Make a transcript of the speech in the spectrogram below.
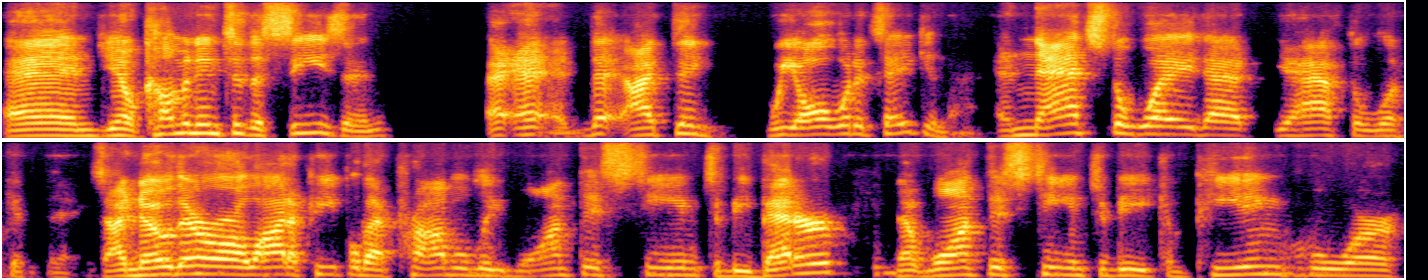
And, you know, coming into the season, I think we all would have taken that. And that's the way that you have to look at things. I know there are a lot of people that probably want this team to be better, that want this team to be competing for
